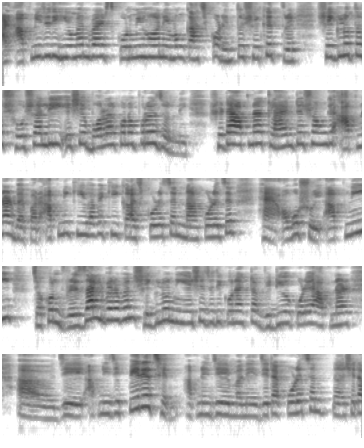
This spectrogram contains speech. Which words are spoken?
আর আপনি যদি হিউম্যান রাইটস কর্মী হন এবং কাজ করেন, তো সেক্ষেত্রে সেগুলো তো সোশ্যালি এসে বলার কোনো প্রয়োজন নেই। সেটা আপনার ক্লায়েন্টের সঙ্গে আপনার ব্যাপার। আপনি কীভাবে কি কাজ করেছেন, না করেছেন? হ্যাঁ অবশ্যই। আপনি যখন রেজাল্ট বেরোবেন, সেগুলো নিয়ে এসে যদি কোনো একটা ভিডিও করে আপনার যে আপনি যে পেরেছেন, আপনি যে মানে যেটা করেছেন সেটা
